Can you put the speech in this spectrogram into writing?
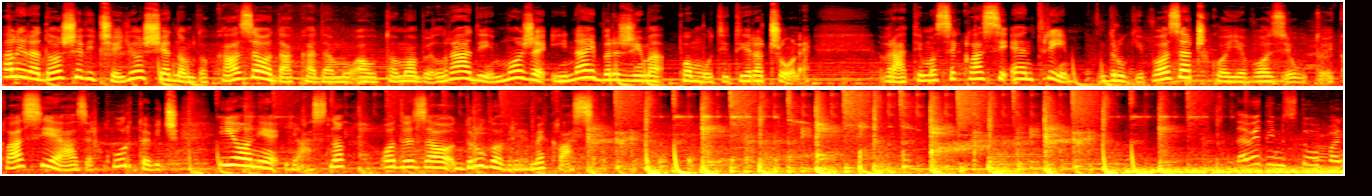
ali Radošević je još jednom dokazao da kada mu automobil radi, može i najbržima pomutiti račune. Vratimo se klasi N3. Drugi vozač koji je vozio u toj klasi je Azer Kurtović i on je, jasno, odvezao drugo vrijeme klase. Da vidim stupanj.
